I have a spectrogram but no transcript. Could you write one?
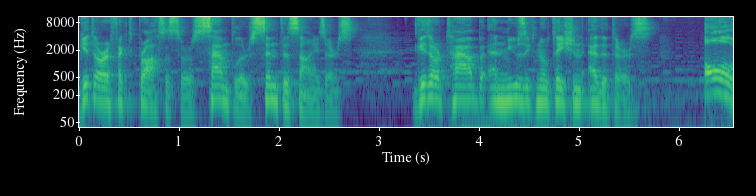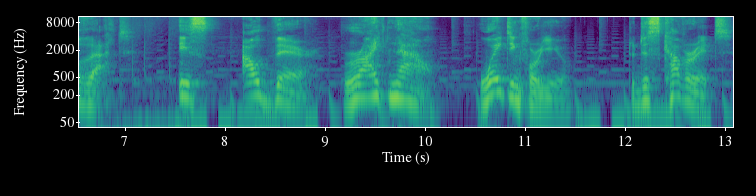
guitar effect processors, samplers, synthesizers, guitar tab and music notation editors. All of that is out there right now, waiting for you to discover it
